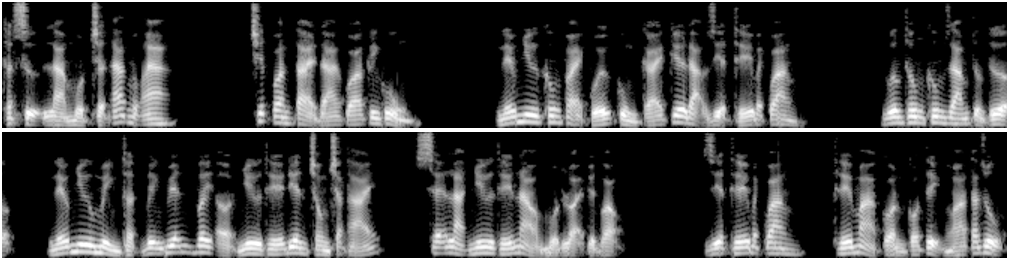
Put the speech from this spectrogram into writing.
Thật sự là một trận ác mộng a. Chiếc quan tài đá quá kinh khủng. Nếu như không phải cuối cùng cái kia đạo diệt thế bạch quang, vương thông không dám tưởng tượng, nếu như mình thật vĩnh viễn vây ở như thế điên trong trạng thái, sẽ là như thế nào một loại tuyệt vọng. Diệt thế bạch quang, thế mà còn có tịnh hóa tác dụng.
